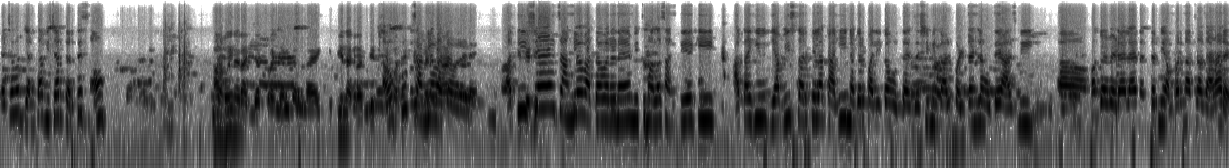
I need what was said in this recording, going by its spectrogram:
त्याच्यावर जनता विचार करतेच ना हो. आपण राज्यात प्रचार करताय किती नगराध्यक्ष अहो खूप चांगलं वातावरण आहे. अतिशय चांगलं वातावरण आहे. मी तुम्हाला सांगतेय की आता ही या वीस तारखेला काही नगरपालिका होत आहेत. जशी मी काल फलटणला होते आज मी आहे, नंतर मी अंबरनाथला जाणार आहे.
